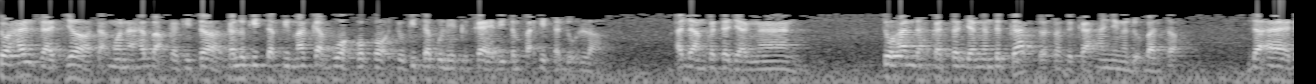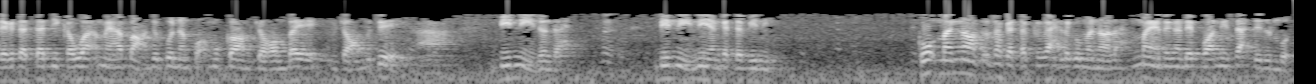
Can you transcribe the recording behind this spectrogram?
Tuhan saja tak mau nak habakkan kita. Kalau kita pergi makan buah pokok tu, kita boleh kekal di tempat kita duduklah. Adam kata jangan. Tuhan dah kata jangan dekat, terus dekat. Hanya jangan duduk bantah. Dah eh, dia kata tadi kawan main abang tu pun nampak muka macam orang baik, macam orang putih. Ha, bini tuan-tuan. Bini, ni yang kata bini. Kok mana tu saya kata keras lagu mana lah. Main dengan mereka ni tak dilembut.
